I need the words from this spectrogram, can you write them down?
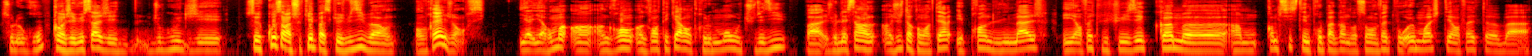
sur le groupe. Quand j'ai vu ça, j'ai, du coup, j'ai, ce coup, ça m'a choqué parce que je me dis, bah, en, en vrai, genre, il y a, vraiment un, grand, un grand écart entre le moment où tu te dis, bah, je vais laisser un, juste un commentaire et prendre l'image et en fait l'utiliser comme euh, comme si c'était une propagande. En fait, pour eux, moi, j'étais en fait, euh, bah,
